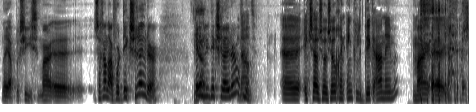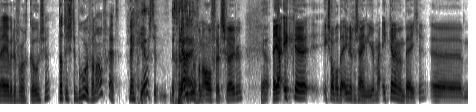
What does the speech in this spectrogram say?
Nou ja, precies. Maar ze gaan daar voor Dick Schreuder. Kennen jullie Dick Schreuder of nou, niet? ik zou sowieso geen enkele Dick aannemen. Maar uh, ja, zij hebben ervoor gekozen. Dat is de broer van Alfred, denk ik. Ja, de, de grootbroer van Alfred Schreuder. Ja. Nou ja, ik, uh, ik zal wel de enige zijn hier, maar ik ken hem een beetje. Uh,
